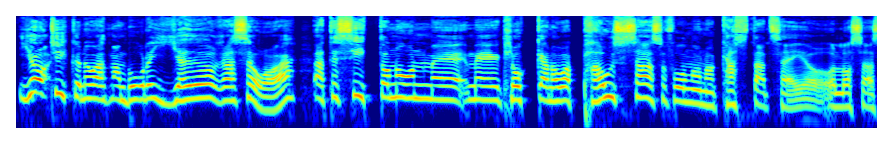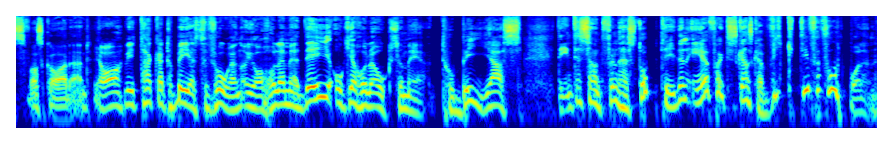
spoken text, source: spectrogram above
Jag tycker nog att man borde göra så. Att det sitter någon med, med klockan och bara pausar så får någon ha kastat sig och, och låtsas vara skadad. Ja, vi tackar Tobias för frågan och jag håller med dig och jag håller också med Tobias. Det är intressant för den här stopptiden är faktiskt ganska viktig för fotbollen.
